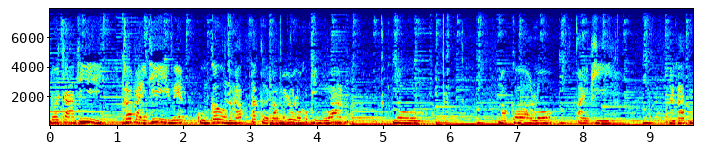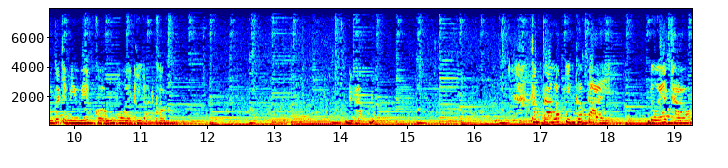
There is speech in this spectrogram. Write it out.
โดยการที่เข้าไปที่เว็บ Google นะครับ ถ้าเกิดเราไม่รู้เราก็พิมพ์ว่า no แล้วก็ลบ IP นะครับ มันก็จะมีเว็บของ noip.com นะครับทำการล็อกอินเข้าไปโดย Account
